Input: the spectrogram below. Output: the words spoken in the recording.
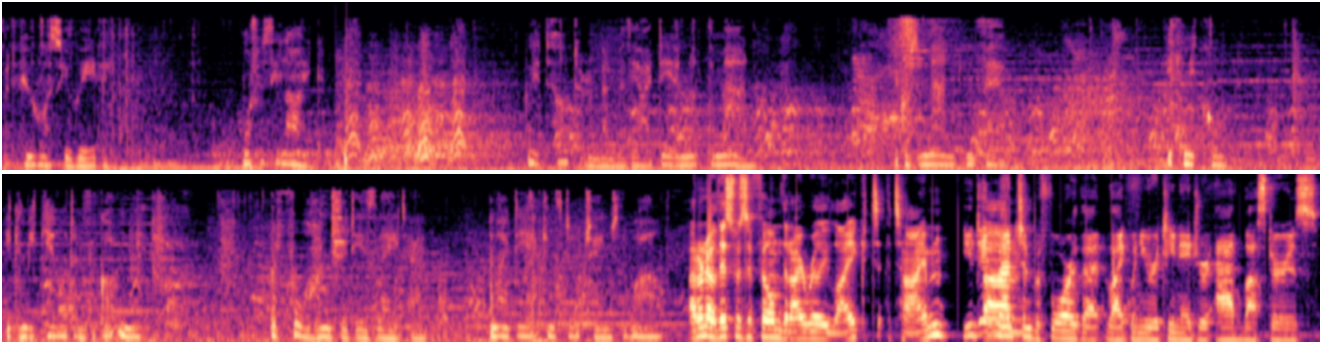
But who was he really? What was he like? We're told to remember the idea, not the man. Because a man can fail. He can be caught. He can be killed and forgotten. But 400 years later, an idea can still change the world. I don't know. This was a film that I really liked at the time. You did Um, mention before that, like when you were a teenager, Adbusters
